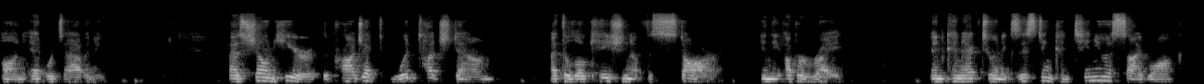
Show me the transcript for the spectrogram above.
on Edwards Avenue. As shown here, the project would touch down at the location of the star in the upper right and connect to an existing continuous sidewalk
